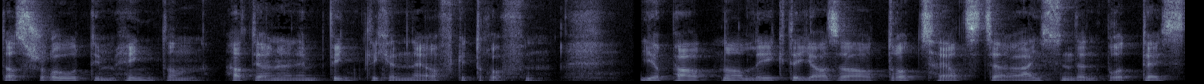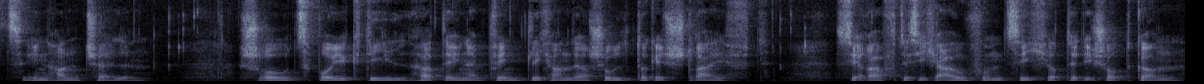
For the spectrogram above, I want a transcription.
Das Schrot im Hintern hatte einen empfindlichen Nerv getroffen. Ihr Partner legte Yazar trotz herzzerreißenden Protests in Handschellen. Schroths Projektil hatte ihn empfindlich an der Schulter gestreift. Sie raffte sich auf und sicherte die Shotgun.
